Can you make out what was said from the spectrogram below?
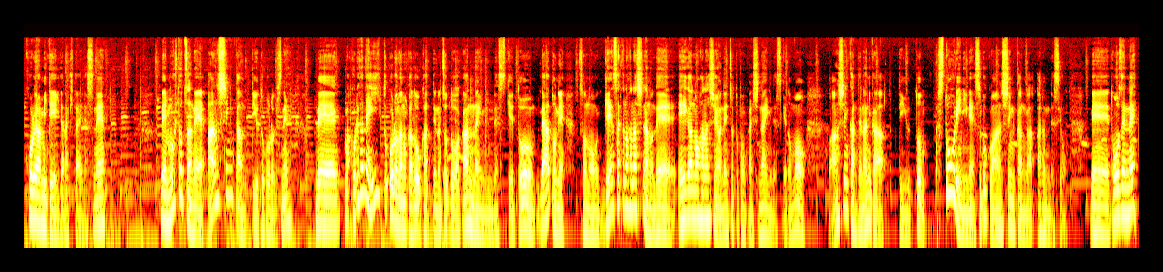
これは見ていただきたいですね。で、もう一つはね、安心感っていうところですね。で、まあ、これがね、いいところなのかどうかっていうのはちょっとわかんないんですけど、で、あとね、その原作の話なので、映画の話はね、ちょっと今回しないんですけども、安心感って何かっていうと、ストーリーにね、すごく安心感があるんですよ。で、当然ね、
